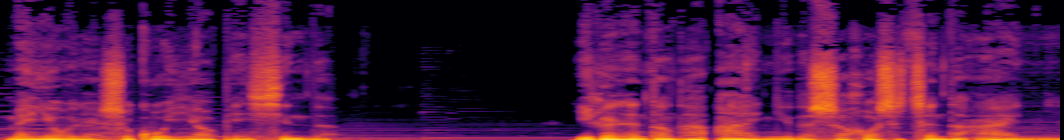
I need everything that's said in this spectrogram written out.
没有人是故意要变心的。一个人，当他爱你的时候，是真的爱你；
